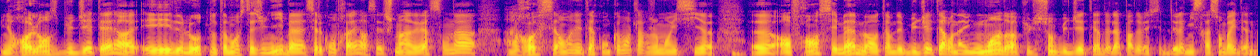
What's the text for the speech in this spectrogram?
une relance budgétaire, et de l'autre, notamment aux États-Unis, bah, c'est le contraire, c'est le chemin inverse. On a un resserre monétaire qu'on commente largement ici euh, euh, en France, et même en termes de budgétaire, on a une moindre impulsion budgétaire de la part de l'administration Biden.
